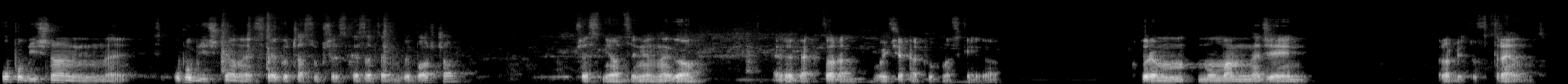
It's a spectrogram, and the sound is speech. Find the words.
upublicznione, upublicznione swojego czasu przez Gazetę Wyborczą, przez nieocenionego redaktora Wojciecha Czuchnowskiego, któremu mam nadzieję, robię tu w trend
